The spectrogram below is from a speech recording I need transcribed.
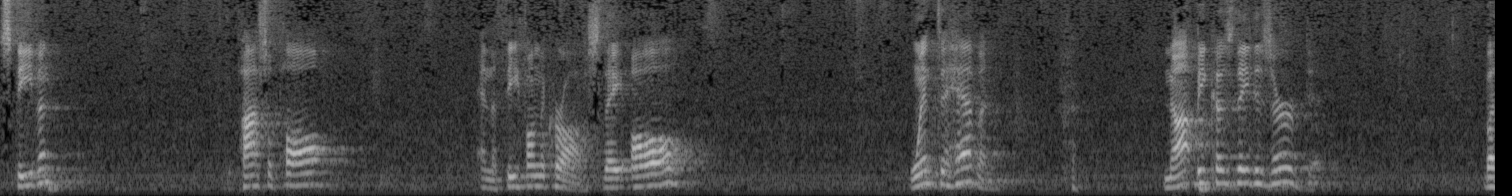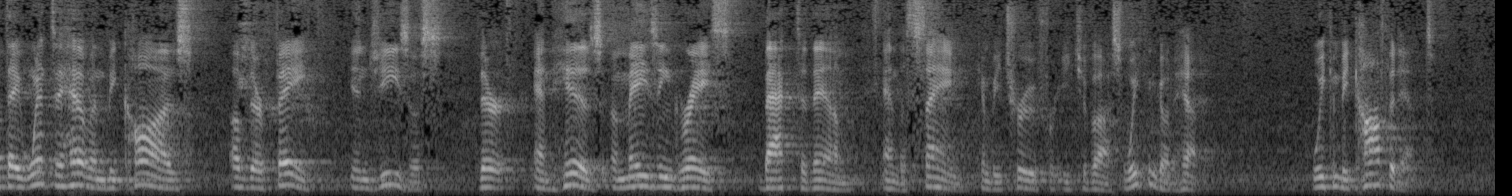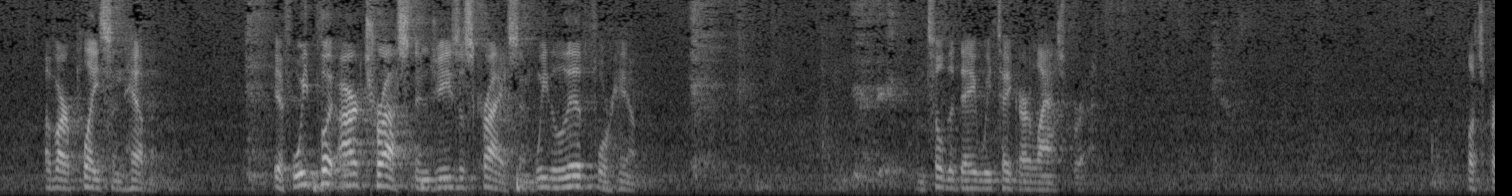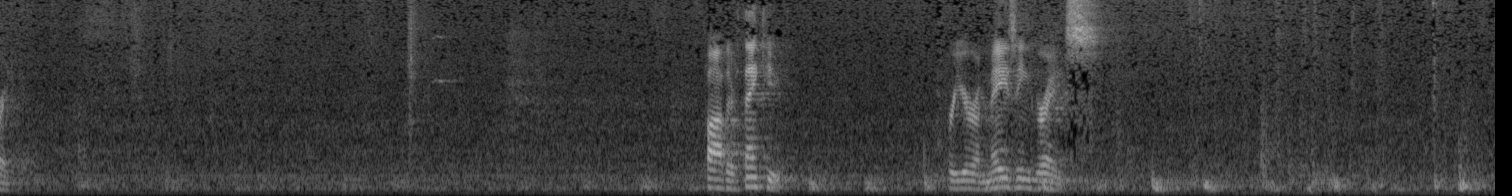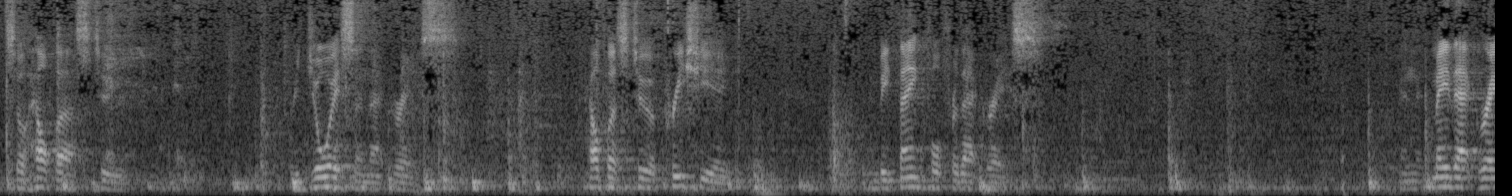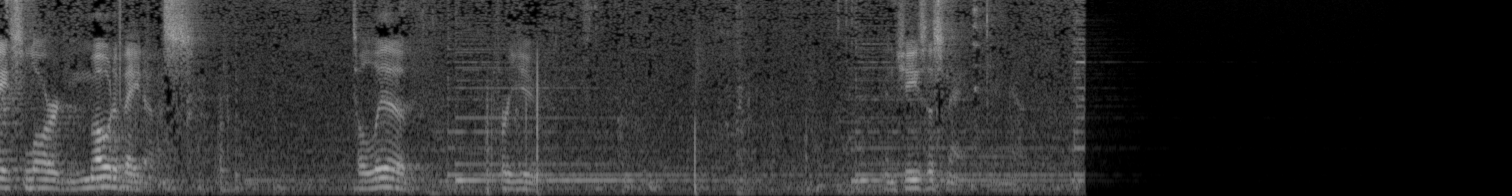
Stephen, the Apostle Paul, and the thief on the cross. They all went to heaven, not because they deserved it, but they went to heaven because of their faith in Jesus their, and His amazing grace back to them. And the same can be true for each of us. We can go to heaven. We can be confident of our place in heaven. If we put our trust in Jesus Christ and we live for Him until the day we take our last breath. Let's pray together. Father, thank you for your amazing grace. So help us to rejoice in that grace. Help us to appreciate and be thankful for that grace. And may that grace, Lord, motivate us to live for you. In Jesus' name.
